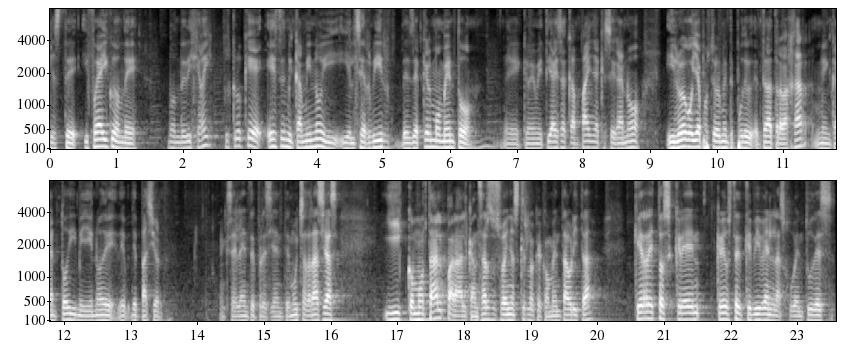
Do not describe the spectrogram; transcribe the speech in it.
Y, este, y fue ahí donde, donde dije, ay, pues creo que este es mi camino y, el servir desde aquel momento eh, que me metí a esa campaña que se ganó y luego ya posteriormente pude entrar a trabajar, me encantó y me llenó de, de- de pasión. Excelente, presidente. Muchas gracias. Y como tal, para alcanzar sus sueños, que es lo que comenta ahorita, ¿qué retos creen, cree usted que viven las juventudes,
